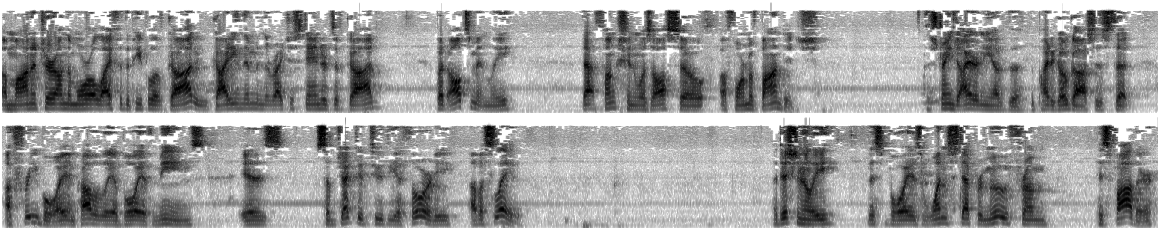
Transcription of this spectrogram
a monitor on the moral life of the people of God, and guiding them in the righteous standards of God. But ultimately, that function was also a form of bondage. The strange irony of the, the pedagogos is that a free boy, and probably a boy of means, is subjected to the authority of a slave. Additionally, this boy is one step removed from his father,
